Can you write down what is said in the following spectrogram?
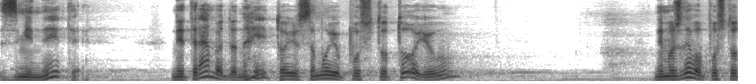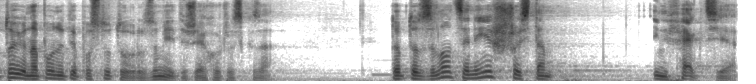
змінити, не треба до неї тою самою пустотою. Неможливо пустотою наповнити пустоту. Розумієте, що я хочу сказати? Тобто, зло це не є щось там інфекція,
